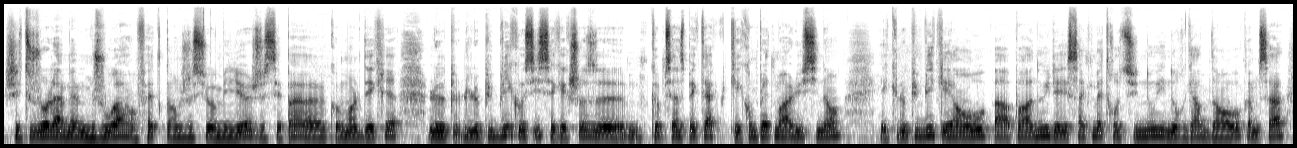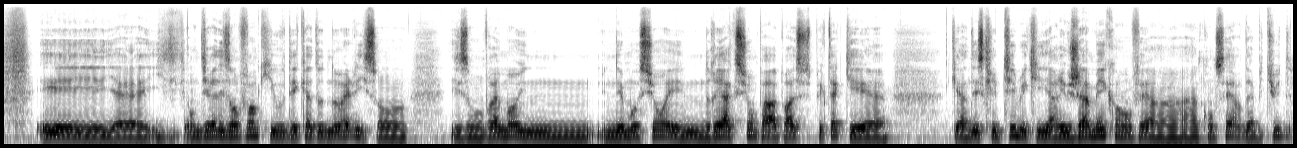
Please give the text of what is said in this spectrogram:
j'ai toujours la même joie en fait quand je suis au milieu. Je sais pas euh, comment le décrire. Le, le public aussi, c'est quelque chose, euh, comme c'est un spectacle qui est complètement hallucinant et que le public est en haut par rapport à nous, il est 5 mètres au-dessus de nous, il nous regarde d'en haut comme ça. Et on dirait des enfants qui ouvrent des cadeaux de Noël, ils, sont, ils ont vraiment une, une émotion et une réaction par rapport à ce spectacle qui est, euh, qui est indescriptible et qui n'y arrive jamais quand on fait un, concert d'habitude.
